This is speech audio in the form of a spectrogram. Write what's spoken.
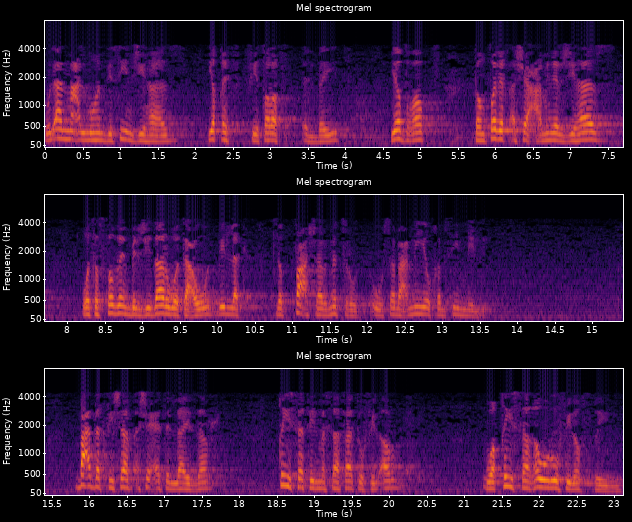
والآن مع المهندسين جهاز يقف في طرف البيت يضغط تنطلق أشعة من الجهاز وتصطدم بالجدار وتعود يقول لك 13 متر و750 ميلي بعد اكتشاف أشعة الليزر قيست المسافات في الأرض وقيس غور فلسطين.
